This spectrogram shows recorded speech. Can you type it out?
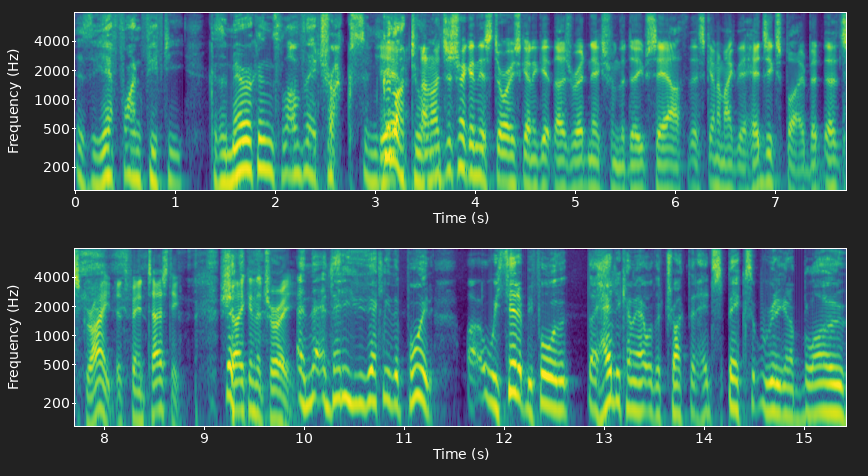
is the F 150 because Americans love their trucks. And good luck to and them. I just reckon this story is going to get those rednecks from the deep south. That's going to make their heads explode. But it's great. It's fantastic. Shaking the tree. And, that, and that is exactly the point. Uh, we said it before that they had to come out with a truck that had specs that were really going to blow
